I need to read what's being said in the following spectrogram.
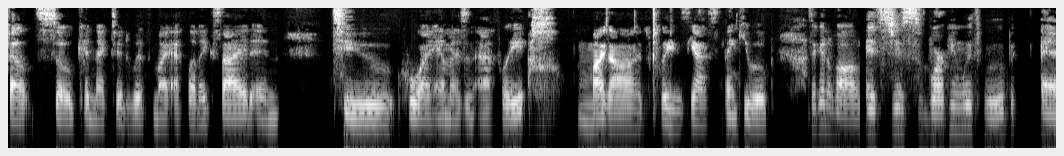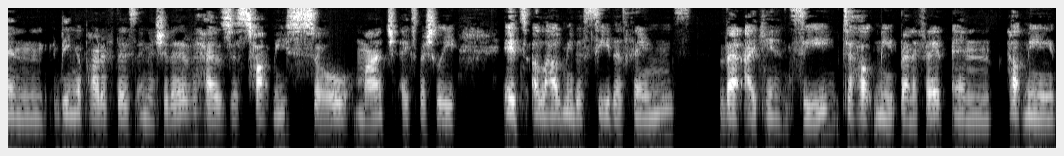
felt so connected with my athletic side and to who I am as an athlete. Oh my God, please. Yes, thank you, Whoop. Second of all, it's just working with Whoop and being a part of this initiative has just taught me so much, especially it's allowed me to see the things that I can't see to help me benefit and help me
